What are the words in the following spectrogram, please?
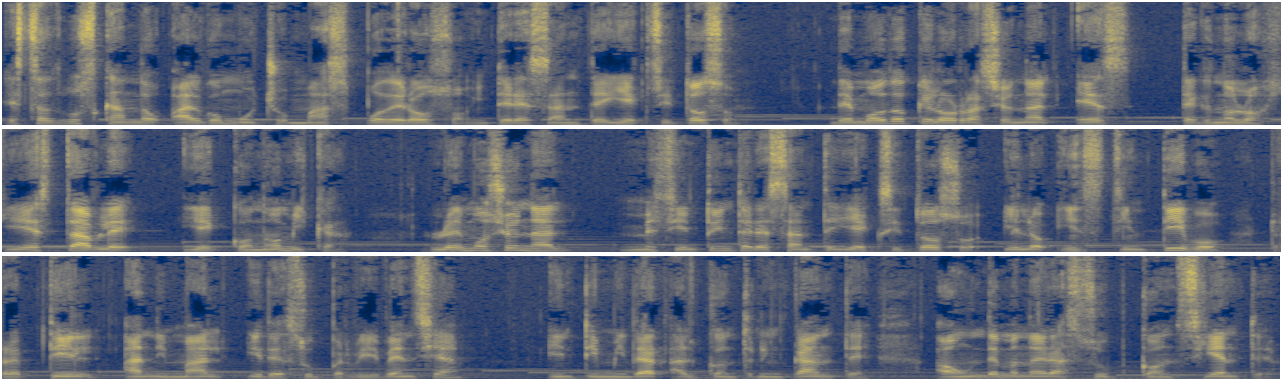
estás buscando algo mucho más poderoso, interesante y exitoso, de modo que lo racional es tecnología estable y económica, lo emocional me siento interesante y exitoso, y lo instintivo, reptil, animal y de supervivencia, intimidar al contrincante, aún de manera subconsciente.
